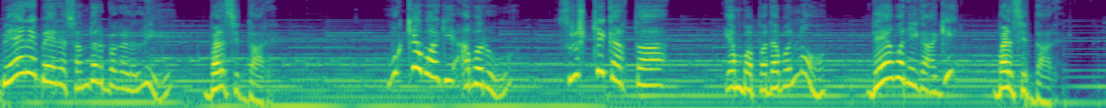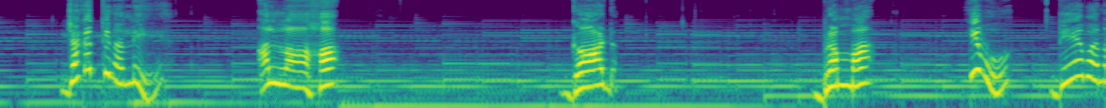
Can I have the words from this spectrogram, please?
ಬೇರೆ ಬೇರೆ ಸಂದರ್ಭಗಳಲ್ಲಿ ಬಳಸಿದ್ದಾರೆ. ಮುಖ್ಯವಾಗಿ ಅವರು ಸೃಷ್ಟಿಕರ್ತ ಎಂಬ ಪದವನ್ನು ದೇವನಿಗಾಗಿ ಬಳಸಿದ್ದಾರೆ. ಜಗತ್ತಿನಲ್ಲಿ ಅಲ್ಲಾಹ, ಗಾಡ್, ಬ್ರಹ್ಮ ಇವು ದೇವನ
